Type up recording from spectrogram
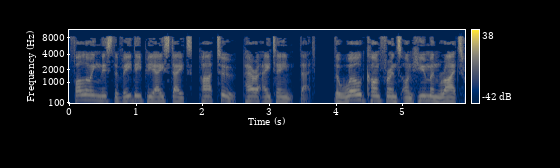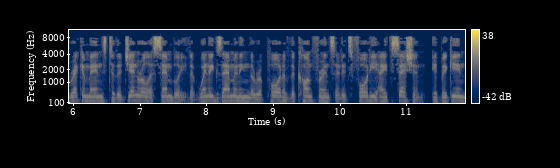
Following this the VDPA states, Part 2, Para 18, that the World Conference on Human Rights recommends to the General Assembly that when examining the report of the conference at its 48th session, it begin,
